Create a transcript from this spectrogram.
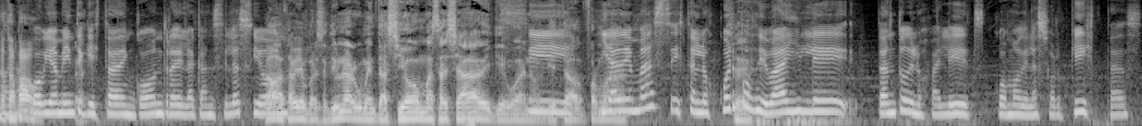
está bueno, obviamente Claro. que está en contra de la cancelación. No, está bien, pero se tiene una argumentación más allá de que, bueno, que está y formada. además están los cuerpos Sí. de baile, tanto de los ballets como de las orquestas,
